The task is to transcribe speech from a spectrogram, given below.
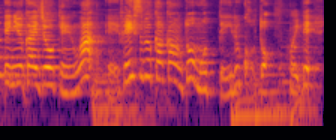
うん、で入会条件は、えー、Facebook アカウントを持っていること、はい。で、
